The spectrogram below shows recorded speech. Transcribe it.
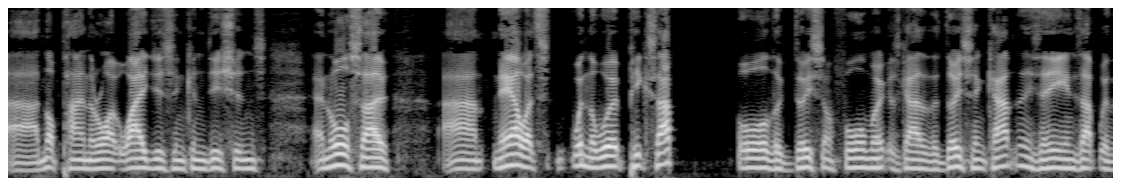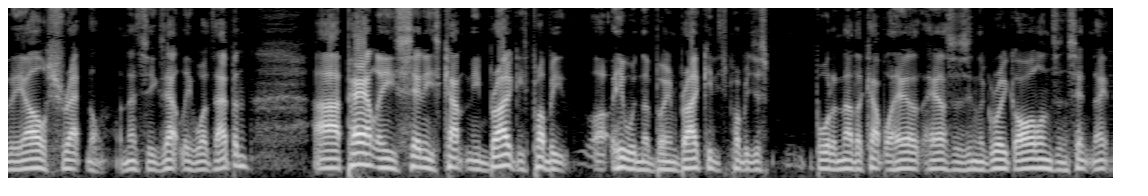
uh, not paying the right wages and conditions, and also um, now it's when the work picks up, all the decent form workers go to the decent companies, he ends up with the old shrapnel, and that's exactly what's happened. Uh, apparently, he sent his company broke. He's probably uh, he wouldn't have been broke. He's probably just bought another couple of houses in the Greek islands and sent that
